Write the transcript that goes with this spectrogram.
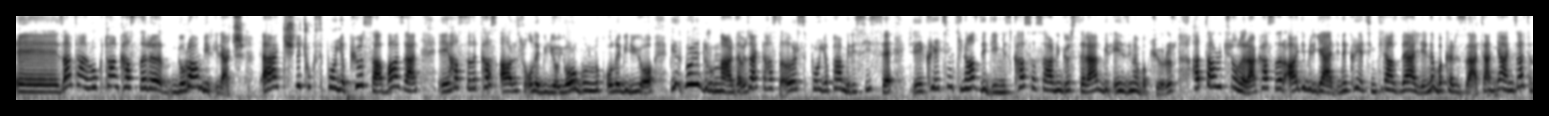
e, zaten Rokutan kasları yoran bir ilaç. Eğer kişi de çok spor yapıyorsa bazen e, hastada kas ağrısı olabiliyor, yorgunluk olabiliyor. Biz böyle durumlarda özellikle hasta ağır spor yapan birisi ise e, kreatin kinaz dediğimiz kas hasarını gösteren bir enzime bakıyoruz. Hatta rutin olarak hastalar ayda bir geldiğinde kreatin kinaz değerlerine bakarız zaten. Yani zaten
